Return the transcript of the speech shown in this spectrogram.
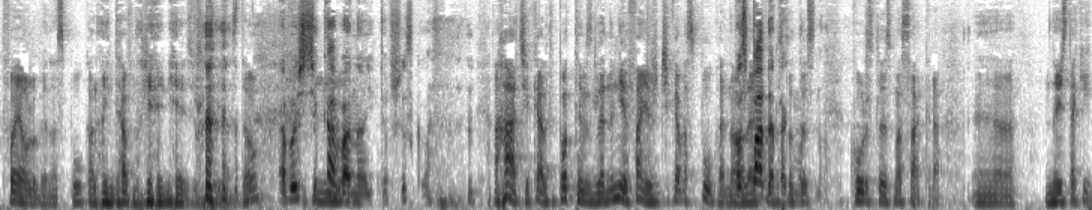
twoja ulubiona spółka, ale dawno nie, nie jest już gwiazdą. A bo jest ciekawa, no i to wszystko. Aha, ciekawe, pod tym względem, nie, fajnie, że ciekawa spółka, no bo ale spada kurs, tak to, to jest, kurs to jest masakra. No jest takich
